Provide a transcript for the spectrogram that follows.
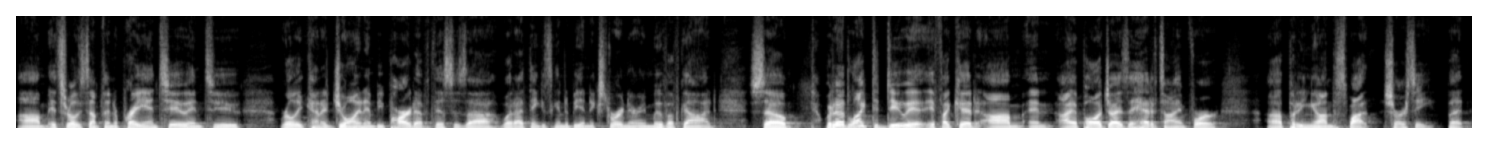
um, it's really something to pray into and to really kind of join and be part of. This is uh, what I think is going to be an extraordinary move of God. So, what I'd like to do, if I could, um, and I apologize ahead of time for uh, putting you on the spot, Sharcy, but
